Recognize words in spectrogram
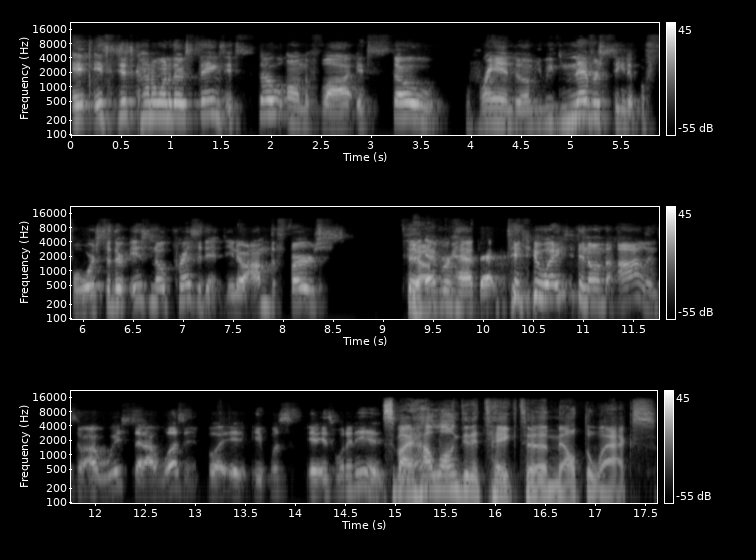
it, it's just kind of one of those things. It's so on the fly. It's so random. We've never seen it before. So there is no precedent. You know, I'm the first to yeah. ever have that situation on the island. So I wish that I wasn't, but it, it was it is what it is. So by you know? how long did it take to melt the wax?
